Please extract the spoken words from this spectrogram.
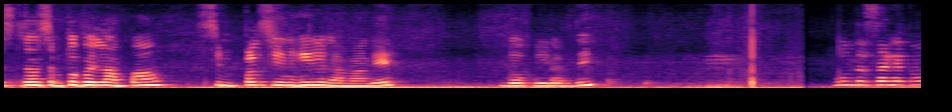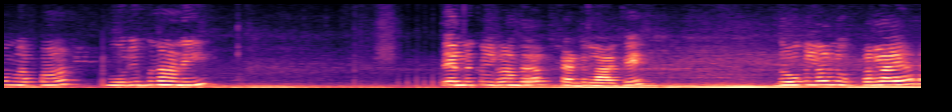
ਇਸ ਤਰ੍ਹਾਂ ਸਭ ਤੋਂ ਪਹਿਲਾਂ ਆਪਾਂ ਸਿੰਪਲ ਸੀਨ ਹੀ ਲਗਾਵਾਂਗੇ, ਦੋ ਕਲਰ ਦੀ। ਹੁਣ ਦੱਸਾਂਗੇ ਤੁਹਾਨੂੰ ਆਪਾਂ ਮੂਰੀ ਬਣਾਣੀ ਤਿੰਨ ਕਲਰਾਂ ਦਾ ਥ੍ਰੈਡ ਲਾ ਕੇ। ਦੋ ਕਲਰ ਨੂੰ ਉੱਪਰ ਲਾਇਆ।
